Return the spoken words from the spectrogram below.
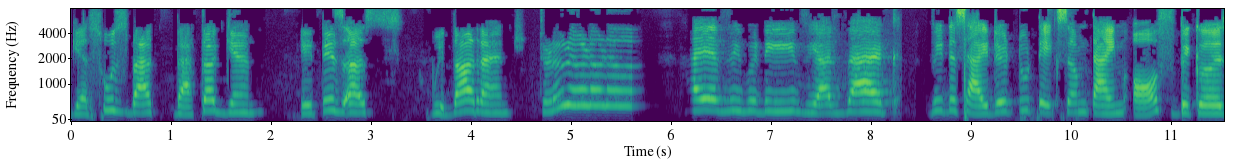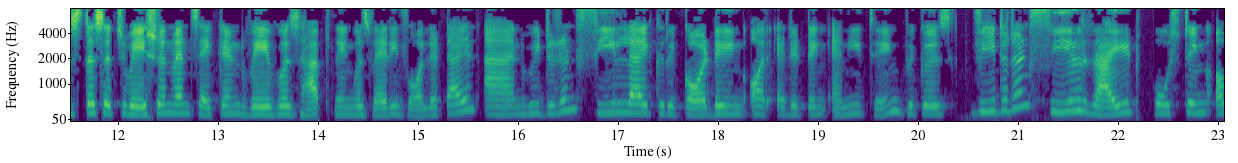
Guess who's back? Back again. It is us with our rant. Hi everybody, we are back. we decided to take some time off because the situation when second wave was happening was very volatile and we didn't feel like recording or editing anything because we didn't feel right posting a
